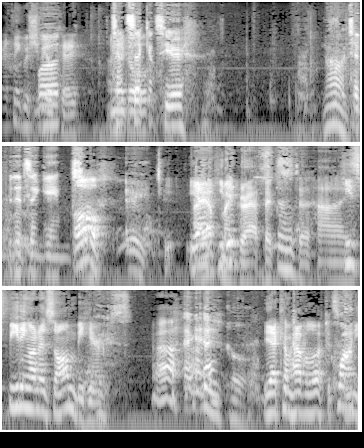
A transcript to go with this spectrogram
I think we should Well, be okay. I'm Ten go- seconds here. No, Ten minutes in game. so- Oh, hey, he- I yeah, he my did. graphics to high. He's beating on a zombie here. Ah, Okay. yeah, come have a look. It's funny.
